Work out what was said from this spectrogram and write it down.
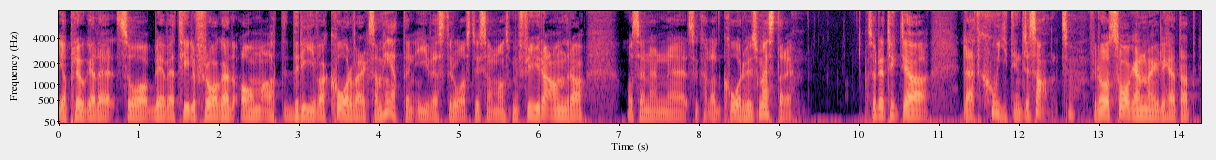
jag pluggade så blev jag tillfrågad om att driva kårverksamheten i Västerås tillsammans med fyra andra och sen en eh, så kallad kårhusmästare så det tyckte jag lät skitintressant. För då såg jag en möjlighet att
